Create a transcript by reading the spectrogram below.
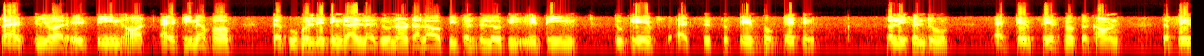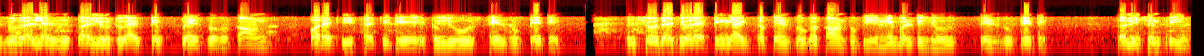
fact you are 18 or 18 above, the Google dating guidelines do not allow people below the 18 to give access to Facebook dating. Solution 2. Active Facebook account the Facebook guidelines require you to active Facebook account for at least 30 days to use Facebook dating. Ensure that you are acting like the Facebook account to be enabled to use Facebook dating. Solution 3.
